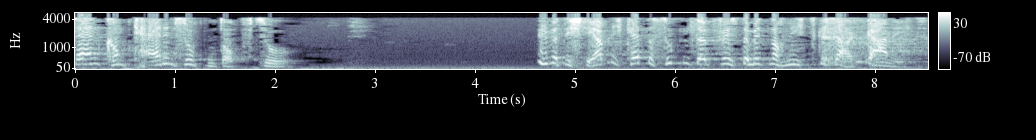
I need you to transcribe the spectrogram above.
sein kommt keinem Suppentopf zu. Über die Sterblichkeit der Suppentöpfe ist damit noch nichts gesagt, gar nichts.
